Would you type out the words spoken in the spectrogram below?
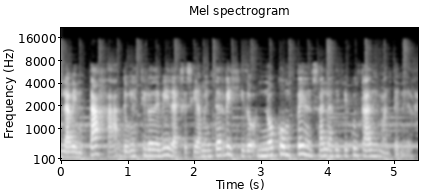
La ventaja de un estilo de vida excesivamente rígido no compensa las dificultades de mantenerlo.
